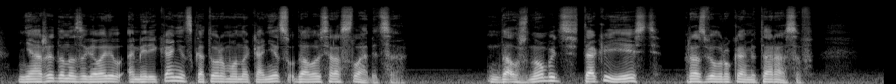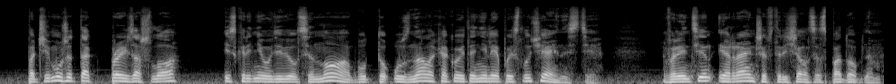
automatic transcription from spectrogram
— неожиданно заговорил американец, которому, наконец, удалось расслабиться. «Должно быть, так и есть», — развел руками Тарасов. «Почему же так произошло?» — искренне удивился Ноа, будто узнал о какой-то нелепой случайности. Валентин и раньше встречался с подобным.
